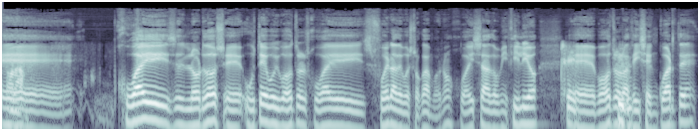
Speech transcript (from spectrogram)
Eh, jugáis los dos, eh, Utebo y vosotros jugáis fuera de vuestro campo, ¿no? Jugáis a domicilio, eh, vosotros lo hacéis en Cuarte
